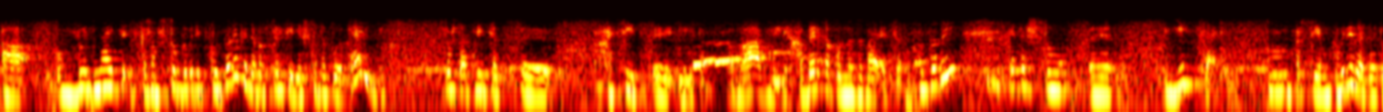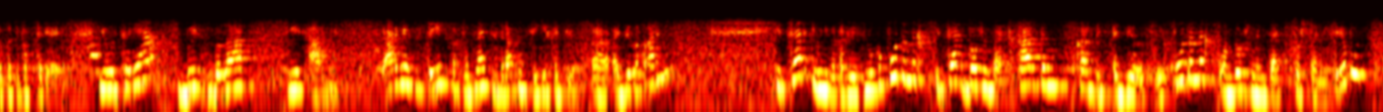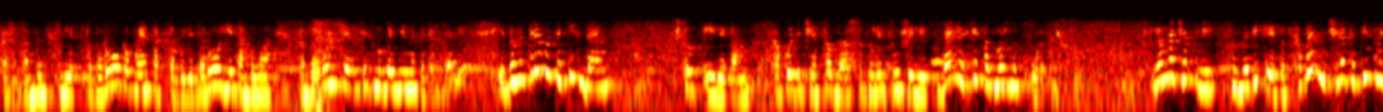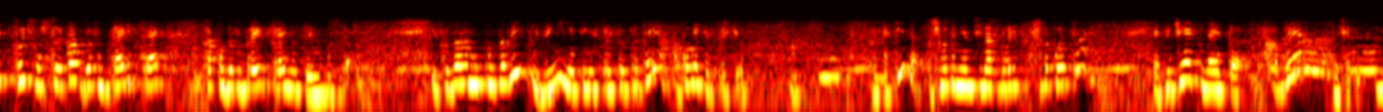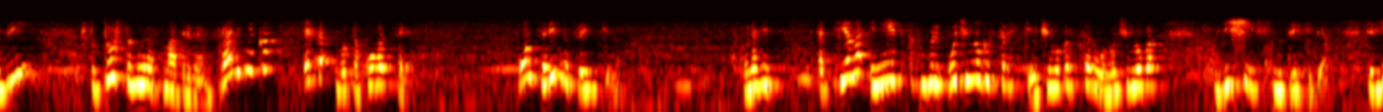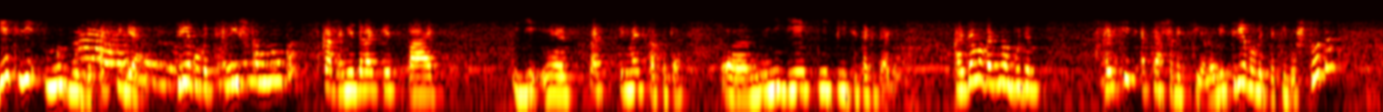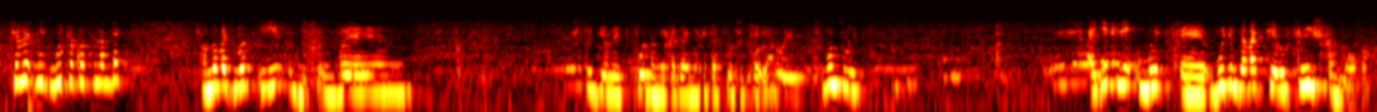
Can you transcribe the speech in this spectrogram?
А вы знаете, скажем, что говорит Кузары, когда вы спросили, что такое праведник? То, что ответил э, Хасид э, или там, Рав или Хабер, как он называется, Кузары, это что э, есть царь. Потому что я вам говорила, я только это повторяю. И у царя был, была, есть армия. Армия состоит, как вы знаете, из разных всяких отдел, э, отделов армии. И царь, и у него также есть много поданных, и царь должен дать каждым, каждый отдел своих поданных, он должен им дать то, что они требуют, скажем, там был свет по дорогам, понятно, как там были дороги, там было продовольствие в всех магазинах и так далее. И должен требовать таких дань, чтоб, или там какой-то часть солдат, чтобы они служили дань на всех возможных уровнях. И он начал, и этот Хавер начинает описывать точно, что и как должен править царь, как он должен править правильно своему государству. И сказал ему Кузары, извини, я тебя не спросил про царя, о ком я тебя спросил? Про Хасида? Почему ты мне начинаешь говорить, что такое царь? И отвечает на это Хавер, значит, еврей, что то, что мы рассматриваем праведника, это вот такого царя. Он царит над своим телом. У нас есть от тела имеет, как мы говорим, очень много страстей, очень много сторон, очень много вещей внутри себя. Теперь, если мы будем от себя требовать слишком много, скажем, не давать спать, е, э, спать, понимаете, как это, э, не есть, не пить и так далее. Когда мы возьмем, будем просить от нашего тела или требовать от него что-то, тело не будет согласно нам дать. Оно возьмет и в, что делает поданные, когда они хотят слушать царя? Бунтует. А если мы э, будем давать телу слишком много,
